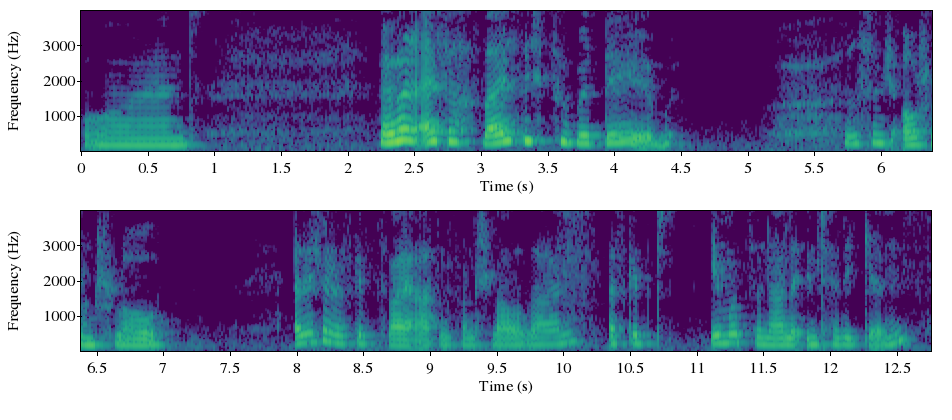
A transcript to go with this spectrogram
Und wenn man einfach weiß, sich zu benehmen. Das ist für mich auch schon schlau. Also ich finde, es gibt zwei Arten von Schlausein. Es gibt emotionale Intelligenz.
